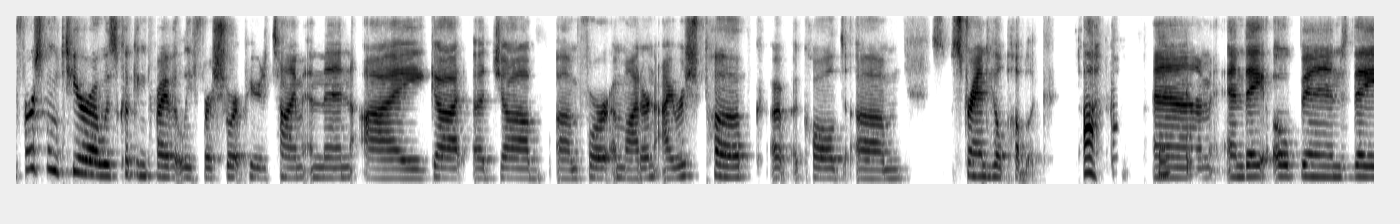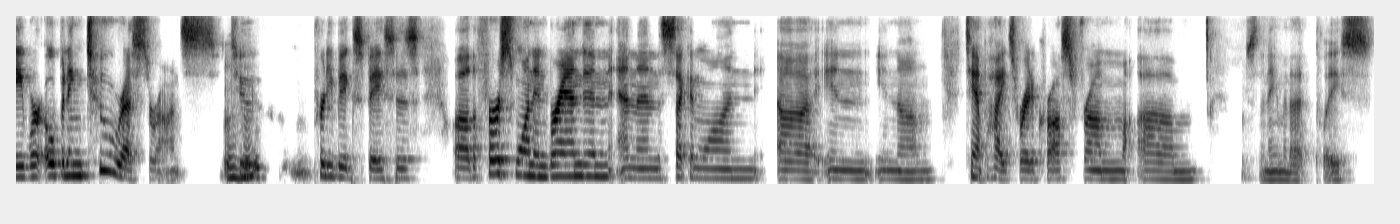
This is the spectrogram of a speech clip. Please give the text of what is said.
first moved here, I was cooking privately for a short period of time, and then I got a job um, for a modern Irish pub uh, called um, Strandhill Public. Ah, Um, and they opened. They were opening two restaurants, two pretty big spaces. Uh, the first one in Brandon, and then the second one uh, in in um, Tampa Heights, right across from um, what's the name of that place?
